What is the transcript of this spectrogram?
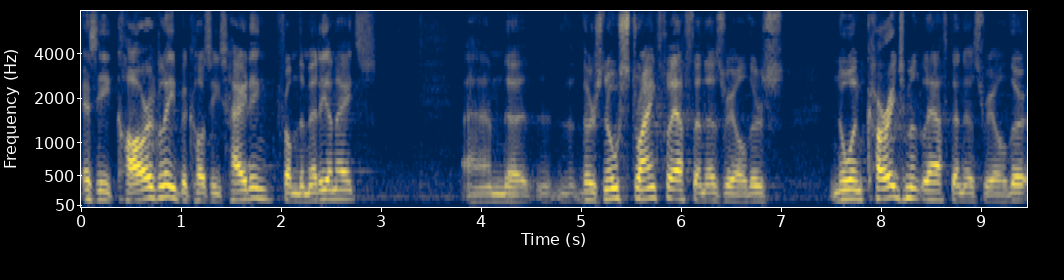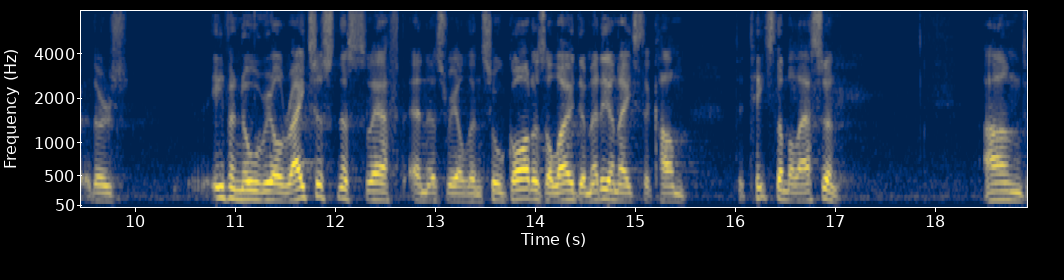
is he cowardly because he's hiding from the Midianites? Um, the, the, there's no strength left in Israel. There's no encouragement left in Israel. There, there's even no real righteousness left in Israel. And so God has allowed the Midianites to come to teach them a lesson. And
